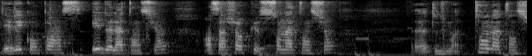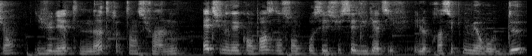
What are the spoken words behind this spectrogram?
des récompenses et de l'attention, en sachant que son attention euh, tout du moins ton attention, Juliette, notre attention à nous, est une récompense dans son processus éducatif. Et le principe numéro 2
